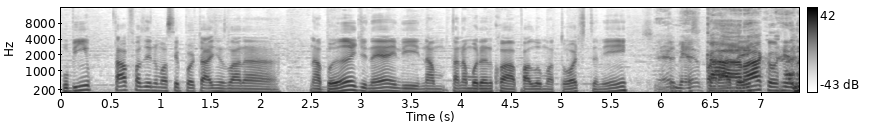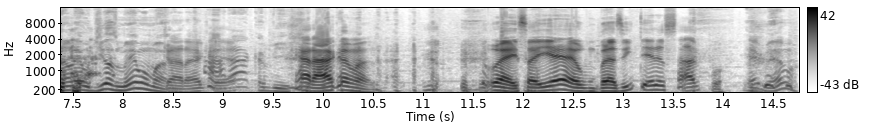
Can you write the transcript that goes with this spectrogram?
o Rubinho tava fazendo umas reportagens lá na, na Band, né? Ele nam- tá namorando com a Paloma Totti também. É mesmo? parada aí. Caraca, o Renan é o Dias mesmo, mano. Caraca, é. Caraca, bicho. Caraca, mano. Ué, isso aí é o Brasil inteiro, sabe, pô. É mesmo?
